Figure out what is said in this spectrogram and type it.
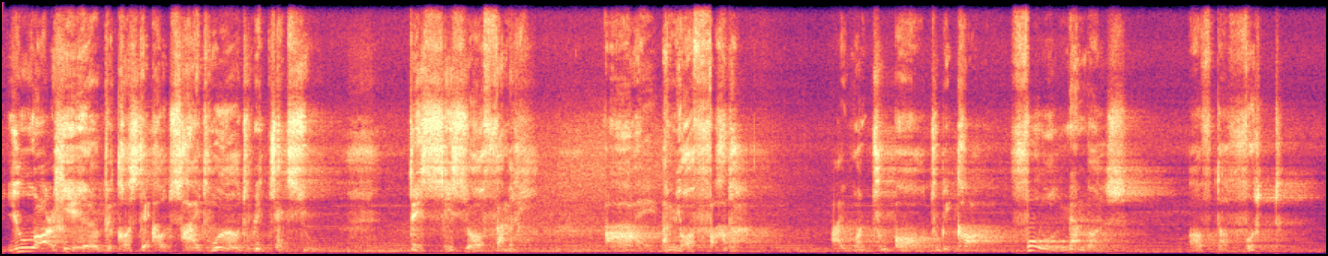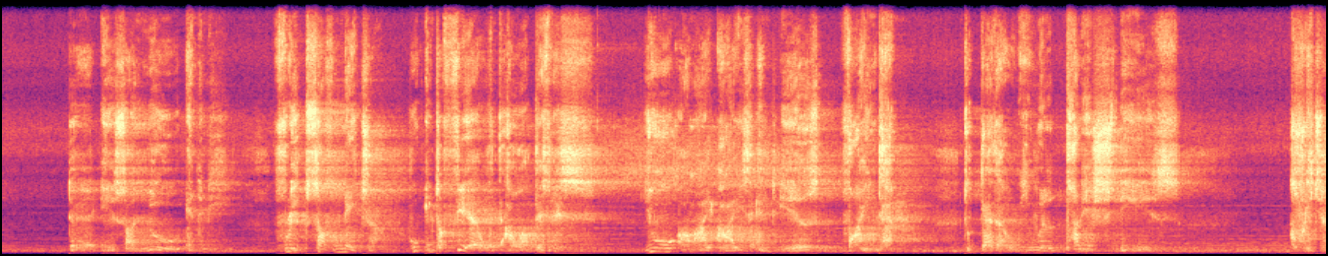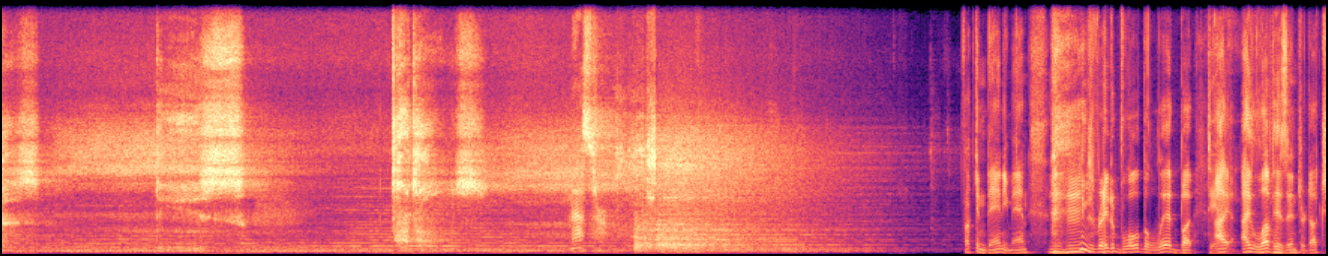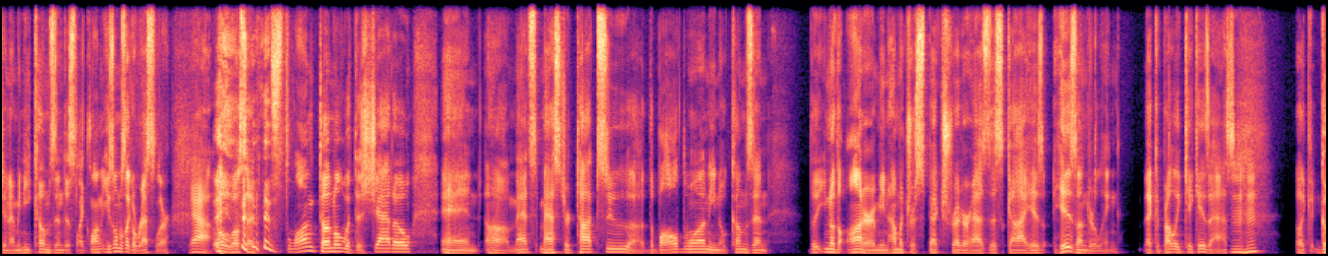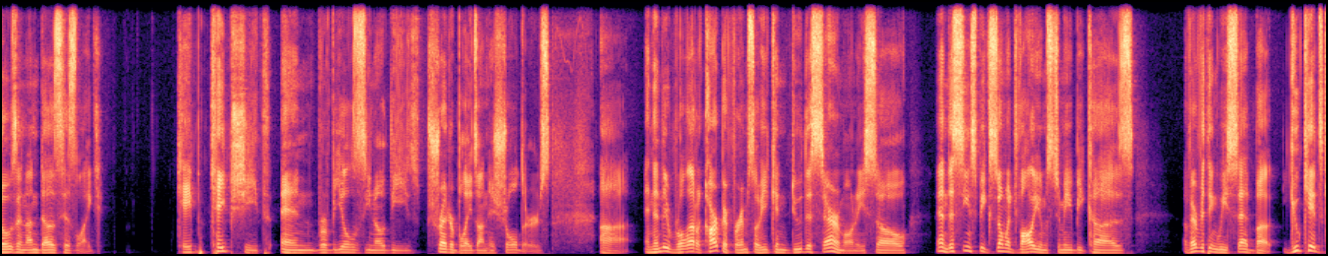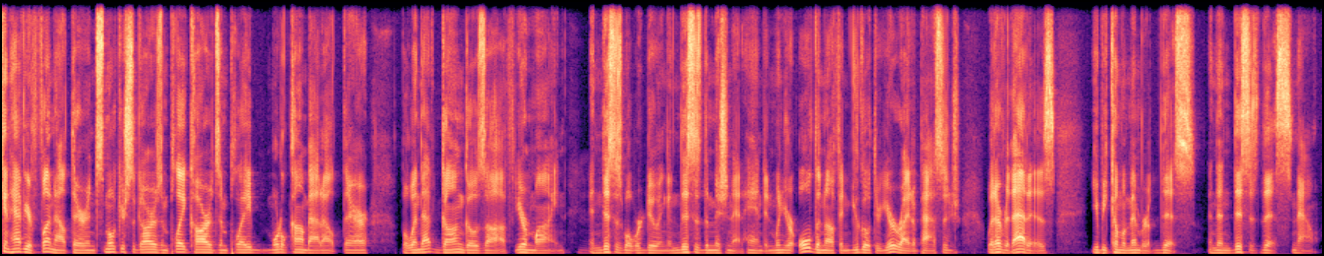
You are here because the outside world rejects you. This is your family. I am your father. I want you all to become full members of the Foot. There is a new enemy. Freaks of nature who interfere with our business. You are my eyes and ears. Find them. Together we will punish these creatures. These turtles. Master? Fucking Danny, man. he's ready to blow the lid, but I, Danny. I love his introduction. I mean, he comes in this like long, he's almost like a wrestler. Yeah. Oh, well said. this long tunnel with the shadow and uh Mats, Master Tatsu, uh, the bald one, you know, comes in the you know the honor. I mean, how much respect Shredder has this guy, his his underling that could probably kick his ass. Like goes and undoes his like Cape. cape sheath and reveals, you know, these shredder blades on his shoulders. Uh, and then they roll out a carpet for him so he can do this ceremony. So, man, this scene speaks so much volumes to me because of everything we said. But you kids can have your fun out there and smoke your cigars and play cards and play Mortal Kombat out there. But when that gong goes off, you're mine. And this is what we're doing. And this is the mission at hand. And when you're old enough and you go through your rite of passage, whatever that is, you become a member of this. And then this is this now.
